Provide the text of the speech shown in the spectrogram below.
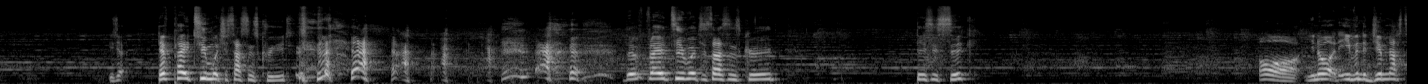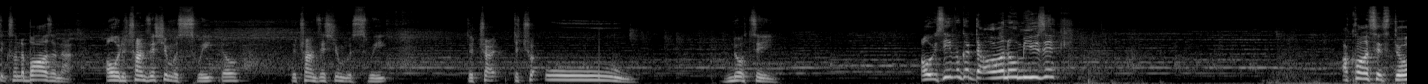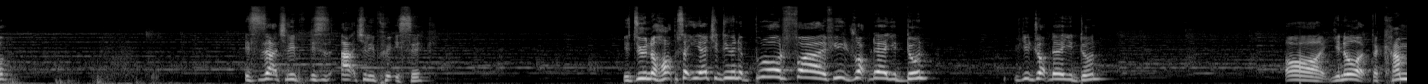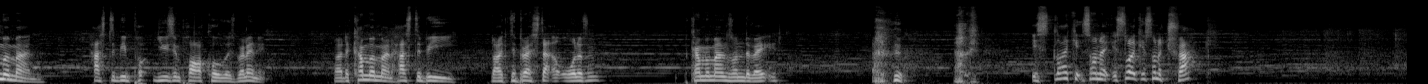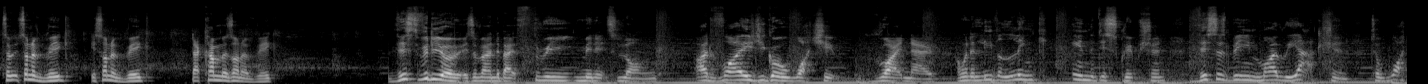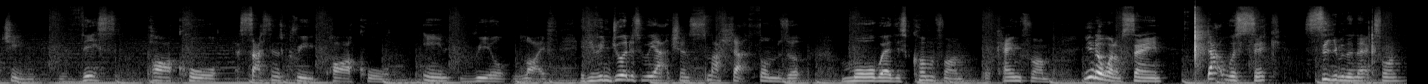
He's, they've played too much Assassin's Creed. they've played too much Assassin's Creed. This is sick. Oh, you know what? Even the gymnastics on the bars and that. Oh, the transition was sweet though. The transition was sweet. The tra the tra ooh, nutty. Oh, it's even got the Arno music. I can't sit still. This is actually this is actually pretty sick. You're doing the hops, that you're actually doing it broad fire. If you drop there, you're done. If you drop there, you're done. Oh, you know what? The cameraman has to be using parkour as well, innit? Like the cameraman has to be like the best at all of them. The cameraman's underrated. it's like it's on a it's like it's on a track. So it's on a rig. It's on a rig. That camera's on a rig. This video is around about three minutes long. I advise you go watch it right now. I'm going to leave a link in the description. This has been my reaction to watching this parkour, Assassin's Creed parkour in real life. If you've enjoyed this reaction, smash that thumbs up. More where this come from or came from. You know what I'm saying. That was sick. See you in the next one.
